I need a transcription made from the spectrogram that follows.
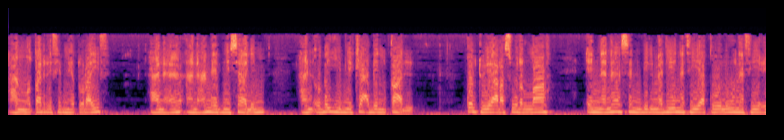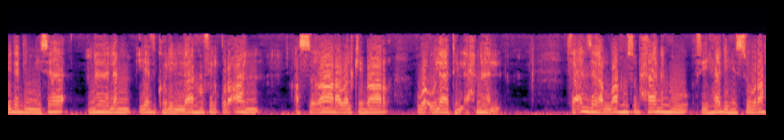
عن مطرف بن طريف عن عن عمرو بن سالم عن أبي بن كعب قال قلت يا رسول الله إن ناسا بالمدينة يقولون في عدد النساء ما لم يذكر الله في القرآن الصغار والكبار وأولاة الأحمال. فأنزل الله سبحانه في هذه السورة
